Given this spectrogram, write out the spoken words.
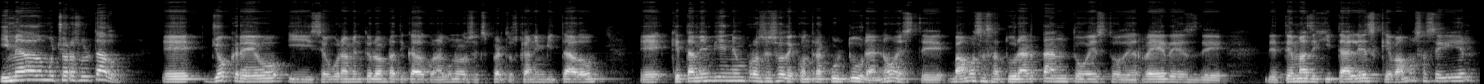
Y me ha dado mucho resultado. yo creo, y seguramente lo han platicado con algunos de los expertos que han invitado, que también viene un proceso de contracultura, ¿no? Este, vamos a saturar tanto esto de redes, de, de temas digitales que vamos a seguir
